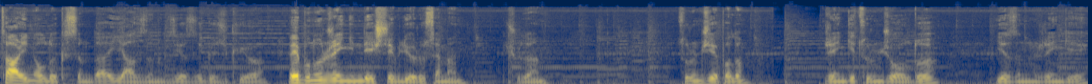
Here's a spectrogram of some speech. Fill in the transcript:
tarihin olduğu kısımda yazdığınız yazı gözüküyor. Ve bunun rengini değiştirebiliyoruz hemen. Şuradan turuncu yapalım. Rengi turuncu oldu. Yazının rengi.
